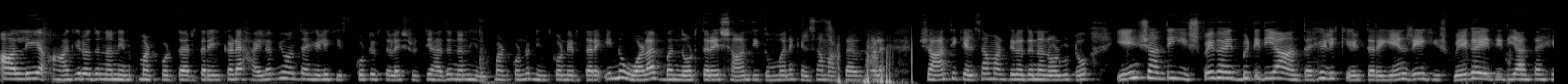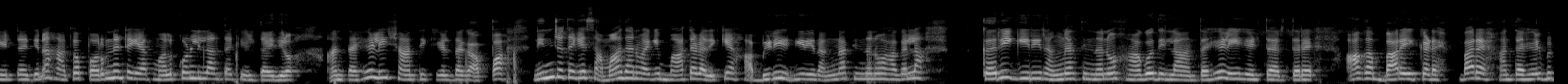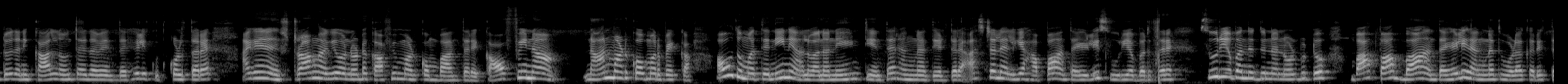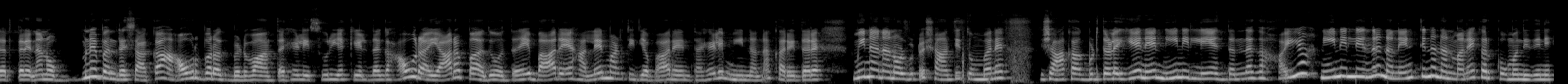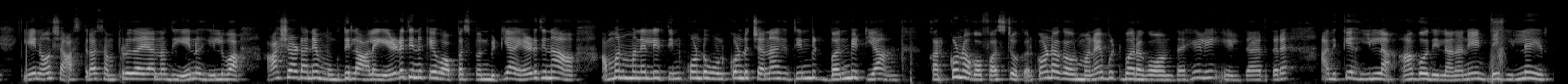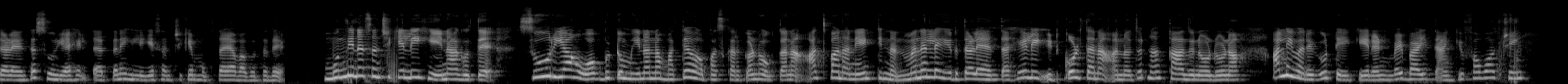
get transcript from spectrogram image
ಅಲ್ಲಿ ಆಗಿರೋದನ್ನ ನೆನಪು ಮಾಡ್ಕೊಳ್ತಾ ಇರ್ತಾರೆ. ಈ ಕಡೆ ಐ ಲವ್ ಯು ಅಂತ ಹೇಳಿ ಕಿಸ್ ಕೊಟ್ಟಿರ್ತಾಳೆ ಶ್ರುತಿ, ಅದನ್ನು ನೆನಪು ಮಾಡ್ಕೊಂಡು ನಿಂತ್ಕೊಂಡಿರ್ತಾರೆ. ಇನ್ನು ಒಳಗೆ ಬಂದು ನೋಡ್ತಾರೆ ಶಾಂತಿ ತುಂಬಾ ಕೆಲಸ ಮಾಡ್ತಾ ಇರ್ತಾಳೆ. ಶಾಂತಿ ಕೆಲಸ ಮಾಡ್ತಿರೋದನ್ನ ನೋಡ್ಬಿಟ್ಟು, ಏನು ಶಾಂತಿ, ಇಷ್ಟು ಬೇಗ ಎದ್ಬಿಟ್ಟಿದೆಯಾ? ಅಂತ ಹೇಳಿ ಕೇಳ್ತಾರೆ. ಏನು ರೀ ಇಷ್ಟು ಬೇಗ ಎದ್ದಿದ್ಯಾ? ಅಂತ ಹೇಳ್ತಾ ಇದ್ದೀರಾ ಅಥವಾ ಪರ್ಮನೆಂಟಾಗಿ ಯಾಕೆ ಮಲ್ಕೊಳ್ಳಿಲ್ಲ ಅಂತ ಕೇಳ್ತಾ ಇದ್ದೀರೋ? ಅಂತ ಹೇಳಿ ಶಾಂತಿ ಕೇಳಿದಾಗ, ಅಪ್ಪ ನಿನ್ನ ಜೊತೆಗೆ ಸಮಾಧಾನವಾಗಿ ಮಾತಾಡೋದಕ್ಕೆ ಆ ಬಿಳಿ ಗಿರಿ ರಂಗನಾಥಿಂದನೂ ಆಗಲ್ಲ ಕರಿಗಿರಿ ರಂಗನಾಥಿಂದನೂ ಆಗೋದಿಲ್ಲ ಅಂತ ಹೇಳಿ ಹೇಳ್ತಾ ಇರ್ತಾರೆ. ಆಗ ಬಾರೆ ಈ ಕಡೆ, ಬಾರೆ ಅಂತ ಹೇಳಿಬಿಟ್ಟು ನನಗೆ ಕಾಲು ನೋವ್ತಾ ಇದ್ದಾವೆ ಅಂತ ಹೇಳಿ ಕುತ್ಕೊಳ್ತಾರೆ. ಹಾಗೆ ಸ್ಟ್ರಾಂಗ್ ಆಗಿ ಒಂದು ಲೋಟ ಕಾಫಿ ಮಾಡ್ಕೊಂಬಾ ಅಂತಾರೆ. ಕಾಫಿನಾ? ನಾನು ಮಾಡ್ಕೊಂಬರ್ಬೇಕಾ ಹೌದು, ಮತ್ತೆ ನೀನೇ ಅಲ್ವಾ ನನ್ನ ಹೆಂಡತಿ ಅಂತ ರಂಗನಾಥ್ ಹೇಳ್ತಾರೆ. ಅಷ್ಟರಲ್ಲಿ ಅಲ್ಲಿಗೆ ಹಪ್ಪ ಅಂತ ಹೇಳಿ ಸೂರ್ಯ ಬರ್ತಾರೆ. ಸೂರ್ಯ ಬಂದಿದ್ದನ್ನು ನೋಡ್ಬಿಟ್ಟು ಬಾಪ ಬಾ ಅಂತ ಹೇಳಿ ರಂಗನಾಥ್ ಒಳಗೆ ಕರಿತಾ ಇರ್ತಾರೆ ನಾನು ಒಬ್ಬನೇ ಬಂದರೆ ಸಾಕಾ? ಅವ್ರು ಬರೋದು ಬಿಡ್ವಾ? ಅಂತ ಹೇಳಿ ಸೂರ್ಯ ಕೇಳಿದಾಗ, ಅವರ? ಯಾರಪ್ಪ ಅದು? ಅಂತ, ಏ, ಬಾರೆ, ಅಲ್ಲೇನು ಮಾಡ್ತಿದ್ಯಾ ಬಾರೆ? ಅಂತ ಹೇಳಿ ಮೀನನ್ನು ಕರೀತಾರೆ. ಮೀನನ್ನು ನೋಡ್ಬಿಟ್ಟು ಶಾಂತಿ ತುಂಬಾ ಶಾಕ್ ಆಗಿಬಿಡ್ತಾಳೆ. ಏನೇ, ನೀನಿಲ್ಲಿ? ಅಂತಂದಾಗ, ಅಯ್ಯೋ, ನೀನಿಲ್ಲಿ ಅಂದರೆ ನನ್ನ ಹೆಂಡ್ತಿನ ನನ್ನ ಮನೆ ಕರ್ಕೊಂಬಂದಿದ್ದೀನಿ. ಏನೋ ಶಾಸ್ತ್ರ, ಸಂಪ್ರದಾಯ ಅನ್ನೋದು ಏನು ಇಲ್ವಾ? ಆಷಾಢನೇ ಮುಗ್ದಿಲ್ಲ. ಅಲ್ಲ ಎರಡು ದಿನಕ್ಕೆ ವಾಪಸ್ ಬಂದ್ಬಿಟ್ಯಾ? ಎರಡು ದಿನ ಅಮ್ಮನ ಮನೇಲಿ ತಿನ್ಕೊಂಡು, ಉಣ್ಕೊಂಡು ಚೆನ್ನಾಗಿ ತಿಂದ್ಬಿಟ್ಟು ಬಂದ್ಬಿಟ್ಯಾ? ಕರ್ಕೊಂಡೋಗೋ ಫಸ್ಟು ಕರ್ಕೊಂಡೋಗೋ, ಅವ್ರ ಮನೆಗೆ ಬಿಟ್ಟು ಬರೋಗೋ ಅಂತ ಹೇಳಿ ಹೇಳ್ತಾ ಇರ್ತಾರೆ. ಅದಕ್ಕೆ ಇಲ್ಲ, ಆಗೋದಿಲ್ಲ ನನ್ನ ಹೆಂಡ್ತಿ ಇಲ್ಲೇ ಇರ್ತಾಳೆ ಅಂತ ಸೂರ್ಯ ಹೇಳ್ತಾ ಇರ್ತಾನೆ, ಇಲ್ಲಿಗೆ ಸಂಚಿಕೆ ಮುಕ್ತಾಯವಾಗುತ್ತದೆ. ಮುಂದಿನ ಸಂಚಿಕೆಯಲ್ಲಿ ಏನಾಗುತ್ತೆ? ಸೂರ್ಯ ಹೋಗ್ಬಿಟ್ಟು ಮೀನನ್ನ ಮತ್ತೆ ವಾಪಸ್ ಕರ್ಕೊಂಡು ಹೋಗ್ತಾನ? ಅಥವಾ ನನ್ನ ಹೆಂಡ್ತಿ ನನ್ನ ಮನೆಯಲ್ಲೇ ಇರ್ತಾಳೆ ಅಂತ ಹೇಳಿ ಇಟ್ಕೊಳ್ತಾನ ಅನ್ನೋದನ್ನ ಕಾದು ನೋಡೋಣ. ಅಲ್ಲಿವರೆಗೂ take care and bye bye thank you for watching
